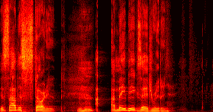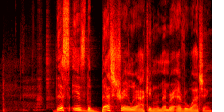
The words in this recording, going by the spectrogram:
This is how this started. I, I may be exaggerating. This is the best trailer I can remember ever watching.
